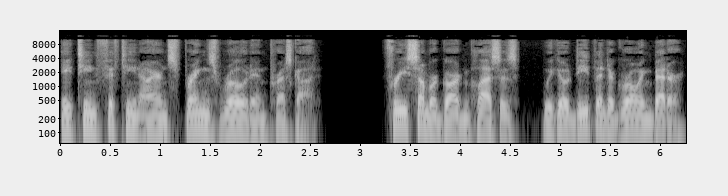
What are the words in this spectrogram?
1815 Iron Springs Road in Prescott. Free summer garden classes, we go deep into growing better.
